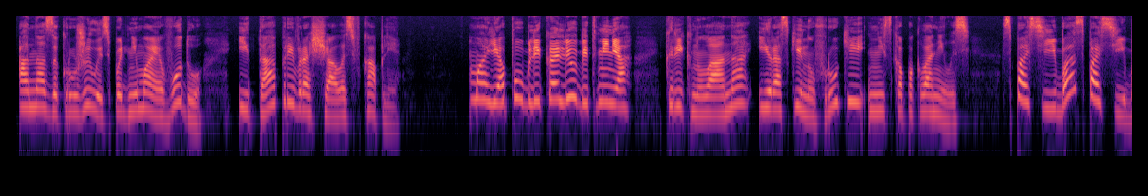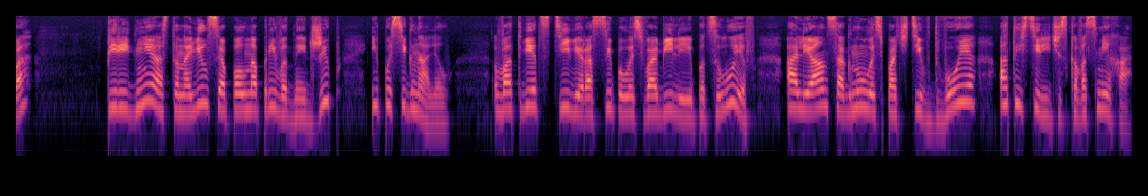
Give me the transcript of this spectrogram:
Она закружилась, поднимая воду, и та превращалась в капли. «Моя публика любит меня!» крикнула она и, раскинув руки, низко поклонилась. «Спасибо, спасибо!» Перед ней остановился полноприводный джип и посигналил. В ответ Стиви рассыпалась в обилии поцелуев, а Лиан согнулась почти вдвое от истерического смеха.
